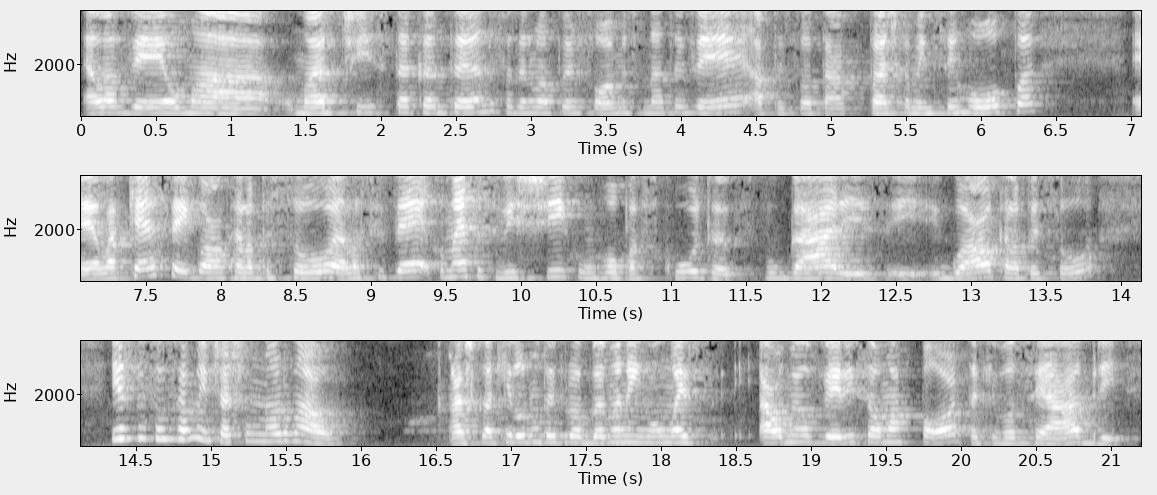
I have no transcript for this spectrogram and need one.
ela vê uma, uma artista cantando, fazendo uma performance na TV, a pessoa tá praticamente sem roupa ela quer ser igual aquela pessoa, ela se vê, começa a se vestir com roupas curtas, vulgares, e, igual aquela pessoa. E as pessoas realmente acham normal. Acho que aquilo não tem problema nenhum, mas ao meu ver, isso é uma porta que você abre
